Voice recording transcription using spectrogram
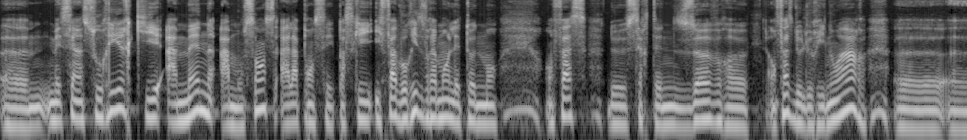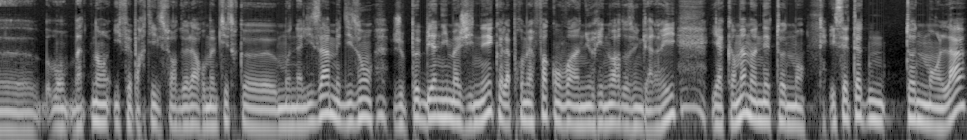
mais c'est un sourire qui amène à mon sens, à la pensée, parce qu'il favorise vraiment l'étonnement. En face de certaines œuvres, euh, en face de l'urinoir, euh, euh, bon, maintenant, il fait partie de l'histoire de l'art au même titre que Mona Lisa, mais disons, je peux bien imaginer que la première fois qu'on voit un urinoir dans une galerie, il y a quand même un étonnement. Et cet étonnement-là,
